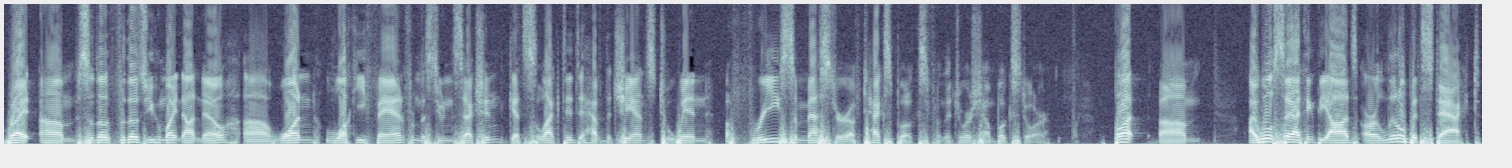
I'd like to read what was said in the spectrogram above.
Right. Um, so tho- for those of you who might not know, uh, one lucky fan from the student section gets selected to have the chance to win a free semester of textbooks from the Georgetown bookstore. But um, I will say I think the odds are a little bit stacked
